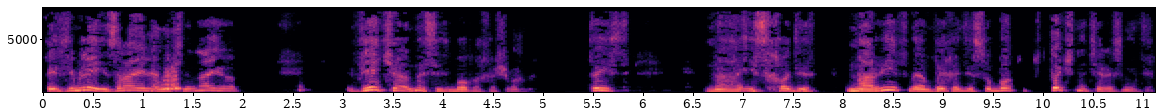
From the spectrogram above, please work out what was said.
То есть в земле Израиля начинают вечер на седьмого Хашвана. То есть на исходе Мариф, на выходе субботу, точно через неделю.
